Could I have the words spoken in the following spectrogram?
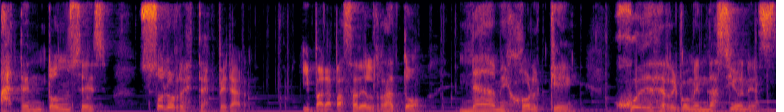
Hasta entonces, solo resta esperar. Y para pasar el rato, nada mejor que jueves de recomendaciones.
